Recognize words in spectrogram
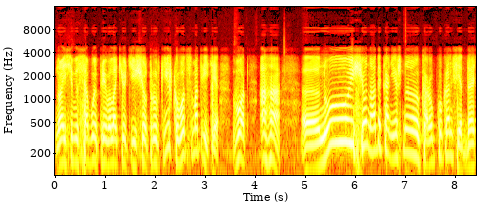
Ну а если вы с собой приволокете еще труд книжку, вот смотрите, вот, ага, э, ну, еще надо, конечно, коробку конфет дать,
